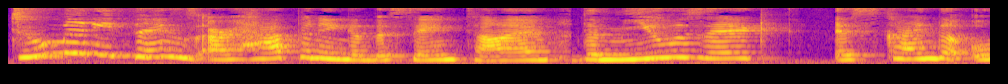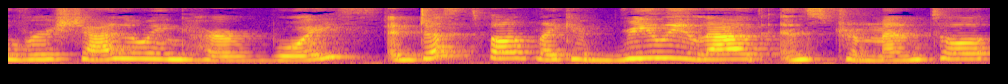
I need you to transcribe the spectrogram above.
too many things are happening at the same time. The music is kind of overshadowing her voice. It just felt like a really loud instrumental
